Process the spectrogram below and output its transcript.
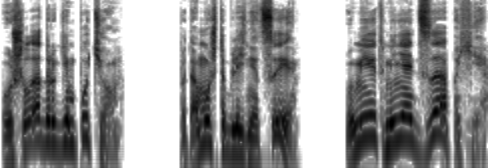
ушла другим путем, потому что близнецы умеют менять запахи,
